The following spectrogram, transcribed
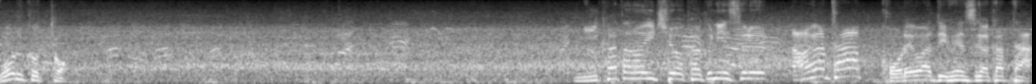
ウォルコット。味方の位置を確認する。上がった。これはディフェンスが勝った。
